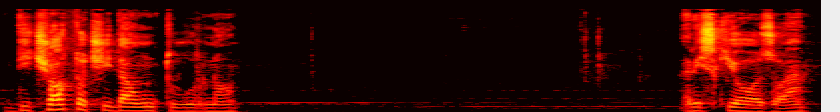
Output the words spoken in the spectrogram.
18 ci dà un turno. Rischioso, eh.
